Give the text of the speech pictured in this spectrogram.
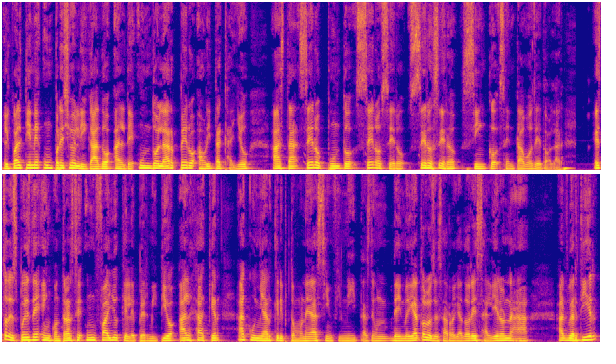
el cual tiene un precio ligado al de un dólar, pero ahorita cayó hasta 0.00005 centavos de dólar. Esto después de encontrarse un fallo que le permitió al hacker acuñar criptomonedas infinitas. De, inmediato los desarrolladores salieron a advertir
